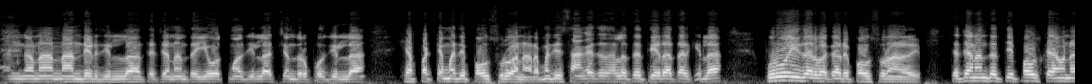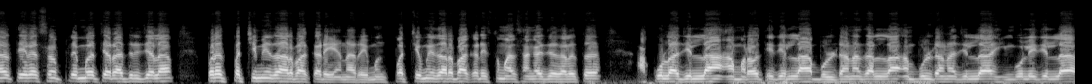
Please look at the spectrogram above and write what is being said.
संगणा नांदेड जिल्हा त्याच्यानंतर यवतमाळ जिल्हा चंद्रपूर जिल्हा ह्या पट्ट्यामध्ये पाऊस सुरू होणार. म्हणजे सांगायचं झालं तर तेरा तारखेला पूर्व विदर्भाकडे पाऊस सुरू होणार आहे. त्याच्यानंतर ते पाऊस काय होणार? तेरा सप्टेंबरच्या रात्रीच्याला परत पश्चिमी विदर्भाकडे येणार आहे. मग पश्चिम विदर्भाकडे तुम्हाला सांगायचं झालं तर अकोला जिल्हा अमरावती जिल्हा बुलढाणा जिल्हा बुलढाणा जिल्हा हिंगोली जिल्हा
